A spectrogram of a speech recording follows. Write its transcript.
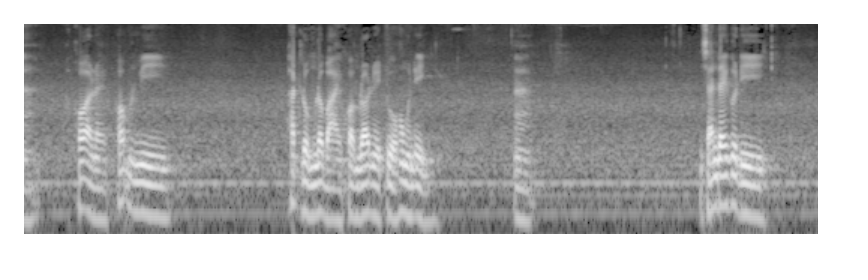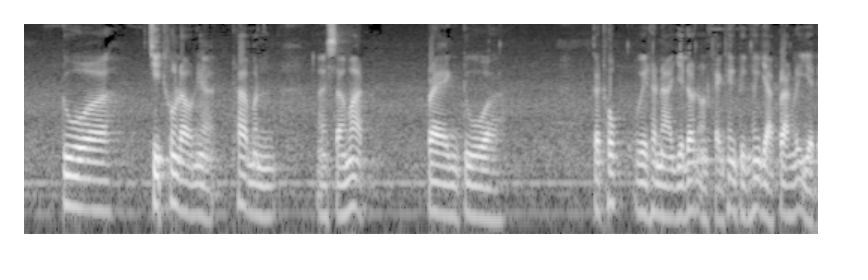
นะเพราะอะไร เพราะมันมีพัดลมระบายความร้อนในตัวของมันเองอ่าชั้นใดก็ดี ตัวจิตของเราเนี่ย ถ้ามันสามารถ แปลงตัว กระทบเวทนาเย็นร้อนอ่อนแข็งแข็งตึงทั้งหยาบกลางละเอียด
